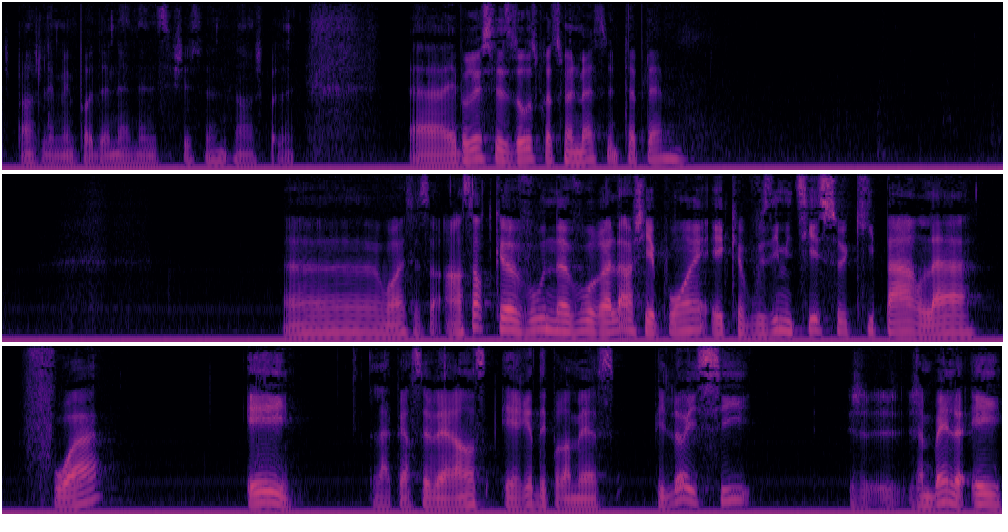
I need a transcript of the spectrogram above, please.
Je pense que je ne l'ai même pas donné à Nancy, ça? Non, je pas donné. Euh, Hébreu 6, 12, pourrais-tu me le mettre, s'il te plaît? Euh, ouais, c'est ça. En sorte que vous ne vous relâchiez point et que vous imitiez ceux qui, par la foi et la persévérance, héritent des promesses. Puis là, ici, j'aime bien le et,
